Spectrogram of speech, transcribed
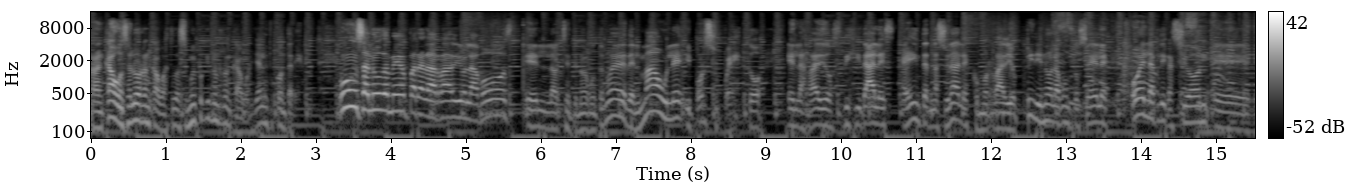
Rancagua, un saludo a Rancagua, estuve hace muy poquito en Rancagua, ya les contaré. Un saludo también para la radio La Voz, en la 89.9 del Maule y por supuesto en las radios digitales e internacionales como Radio Pirinola.cl o en la aplicación eh,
